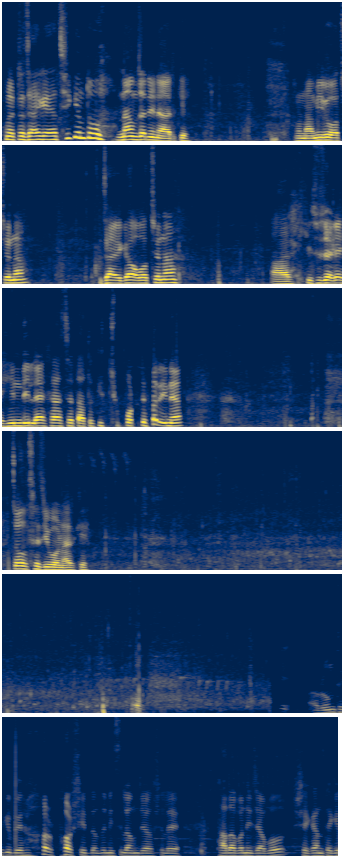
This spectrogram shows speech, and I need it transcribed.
কোনো একটা জায়গায় আছি, কিন্তু নাম জানি না আর কি। কারণ আমিও অচেনা, জায়গা অচেনা আর কিছু জায়গায় হিন্দি লেখা আছে, তা তো কিচ্ছু পড়তে পারি না। চলছে জীবন আর কি। রুম থেকে বের হওয়ার পর সিদ্ধান্ত নিয়েছিলাম যে আসলে থাদাবানি যাব, সেখান থেকে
